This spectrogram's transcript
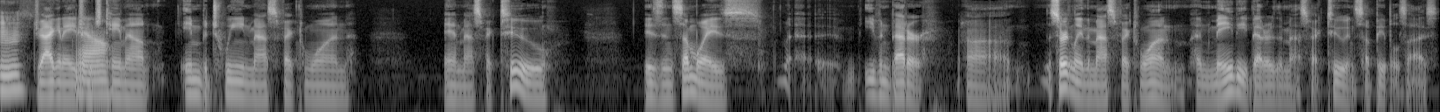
Mhm. Dragon Age, Yeah. which came out in between Mass Effect 1 and Mass Effect 2, is in some ways uh, even better. Uh, certainly the Mass Effect 1, and maybe better than Mass Effect 2 in some people's eyes.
